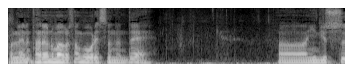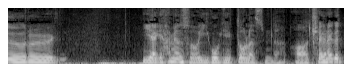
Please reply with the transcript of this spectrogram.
원래는 다른 음악을 선곡을 했었는데 어, 이 뉴스를 이야기하면서 이 곡이 떠올랐습니다. 어, 최근에 그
